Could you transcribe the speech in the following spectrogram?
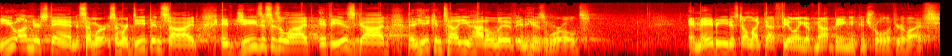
You understand somewhere, somewhere deep inside, if Jesus is alive, if he is God, then he can tell you how to live in his world. And maybe you just don't like that feeling of not being in control of your life.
